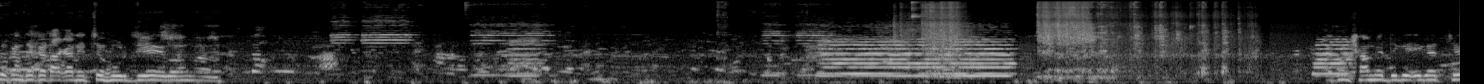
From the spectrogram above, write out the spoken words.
দোকান থেকে টাকা নিচ্ছে হুড় দিয়ে এবং সামনের দিকে এগাচ্ছে।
